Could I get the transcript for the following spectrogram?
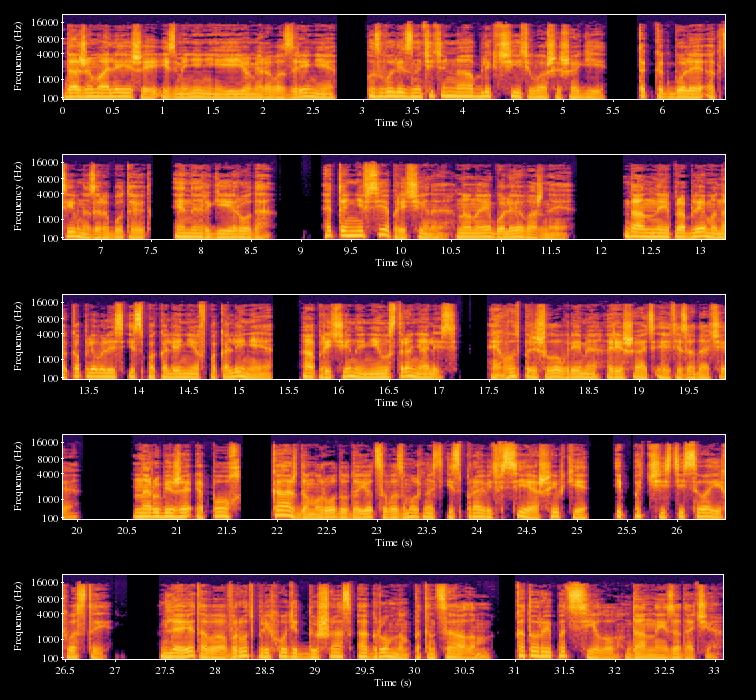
Даже малейшие изменения ее мировоззрения позволят значительно облегчить ваши шаги, так как более активно заработают энергии рода. Это не все причины, но наиболее важные. Данные проблемы накапливались из поколения в поколение, а причины не устранялись. И вот пришло время решать эти задачи. На рубеже эпох каждому роду дается возможность исправить все ошибки и подчистить свои хвосты. Для этого в род приходит душа с огромным потенциалом, который под силу данные задачи.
